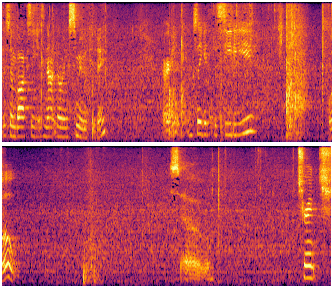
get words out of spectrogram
This unboxing is not going smooth today. Alright, looks like it's the CD. Whoa. So, Trench.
